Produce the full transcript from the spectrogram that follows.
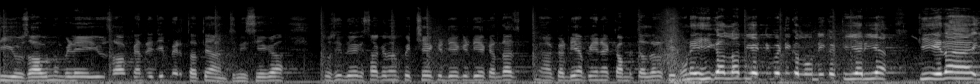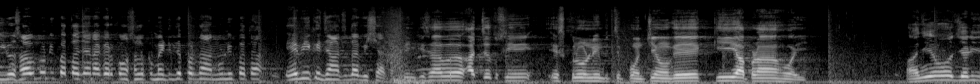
ਈਓ ਸਾਹਿਬ ਨੂੰ ਮਿਲੇ ਈਓ ਸਾਹਿਬ ਕਹਿੰਦੇ ਜੀ ਮੇਰੇ ਤਾਂ ਧਿਆਨ 'ਚ ਨਹੀਂ ਸੀਗਾ। ਤੁਸੀਂ ਦੇਖ ਸਕਦੇ ਹੋ ਪਿੱਛੇ ਕਿੱਡੀਆਂ ਕਿੱਡੀਆਂ ਕੰਧਾਂ ਅ, ਕੱਢੀਆਂ ਪਈਆਂ ਨੇ ਕੰਮ ਚੱਲ ਰਿਹਾ ਸੀ। ਹੁਣ ਇਹੀ ਗੱਲ ਆ ਵੀ ਐਡੀ ਵੱਡੀ ਕਲੋਨੀ ਕੱਟੀ ਜਾ ਰਹੀ ਹੈ ਕਿ ਇਹਦਾ ਈਓ ਸਾਹਿਬ ਨੂੰ ਨਹੀਂ ਪਤਾ ਜਾਂ ਨਗਰ ਕੌਂਸਲ ਕਮੇਟੀ ਦੇ ਪ੍ਰਧਾਨ ਨੂੰ ਨਹੀਂ ਪਤਾ ਇਹ ਵੀ ਇੱਕ ਜਾਂਚ ਦਾ ਵਿਸ਼ਾ ਹੈ। ਪਿੰਕੀ ਸਾਹਿਬ ਅੱਜ ਤੁਸੀਂ ਇਸ ਕਲੋਨੀ ਵਿੱਚ ਪਹੁੰਚੇ ਹੋਗੇ ਕੀ ਆਪਣਾ ਹੋਈ ਹਾਂਜੀ ਉਹ ਜਿਹੜੀ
